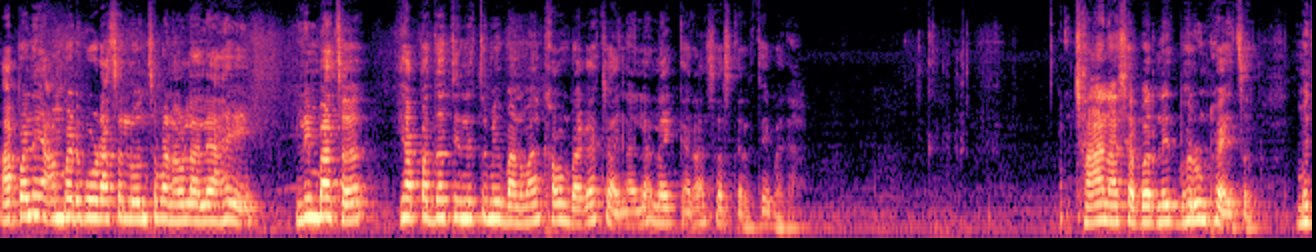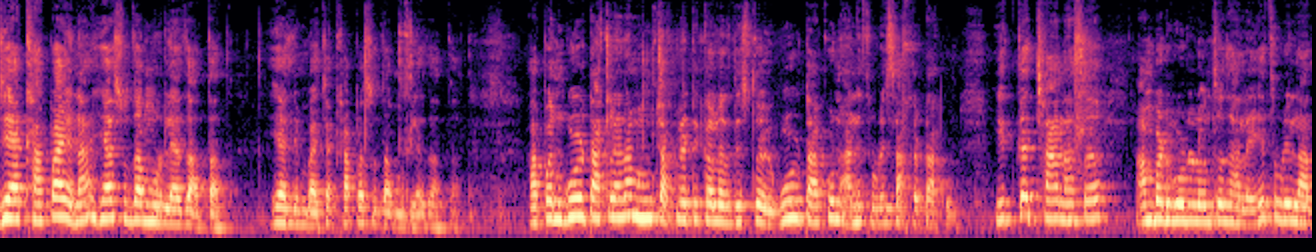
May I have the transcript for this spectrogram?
आपण हे आंबट गोड असं लोणचं बनवलेलं आहे. लिंबाचं ह्या पद्धतीने तुम्ही बनवा खाऊन बघा. चॅनलला लाईक करा सबस्क्राईब ते बघा. छान अशा बरणीत भरून ठेवायचं. म्हणजे या खापा आहे ना ह्या सुद्धा मुरल्या जातात. ह्या लिंबाच्या खापा सुद्धा मुरल्या जातात. आपण गूळ टाकलं ना म्हणून चॉकलेटी कलर दिसतोय. गूळ टाकून आणि थोडी साखर टाकून. इतकं छान असं आंबट गोड लोणचं झालं हे थोडी लाल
